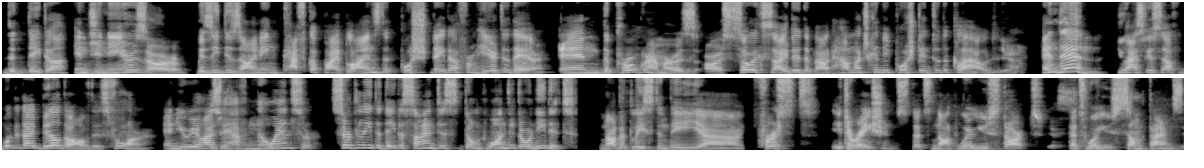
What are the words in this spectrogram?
The data engineers are busy designing Kafka pipelines that push data from here to there. And the programmers are so excited about how much can be pushed into the cloud. Yeah. And then you ask yourself, what did I build all of this for? And you realize you have no answer. Certainly the data scientists don't want it or need it not at least in the uh, first iterations. That's not where you start. Yes. That's where you sometimes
